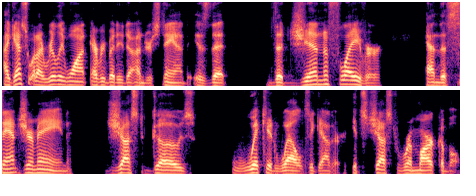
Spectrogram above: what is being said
I guess what I really want everybody to understand is that the gin flavor and the Saint Germain just goes wicked well together. It's just remarkable.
